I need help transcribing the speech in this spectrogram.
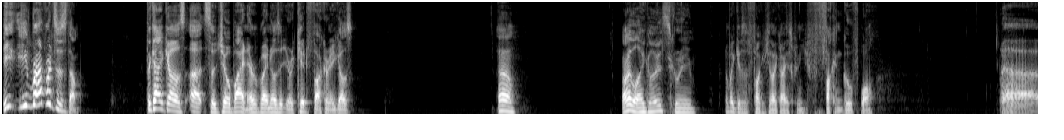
He he references them. The guy goes, uh, so Joe Biden, everybody knows that you're a kid fucker. And he goes, Oh. I like ice cream. Nobody gives a fuck if you like ice cream, you fucking goofball. Uh,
